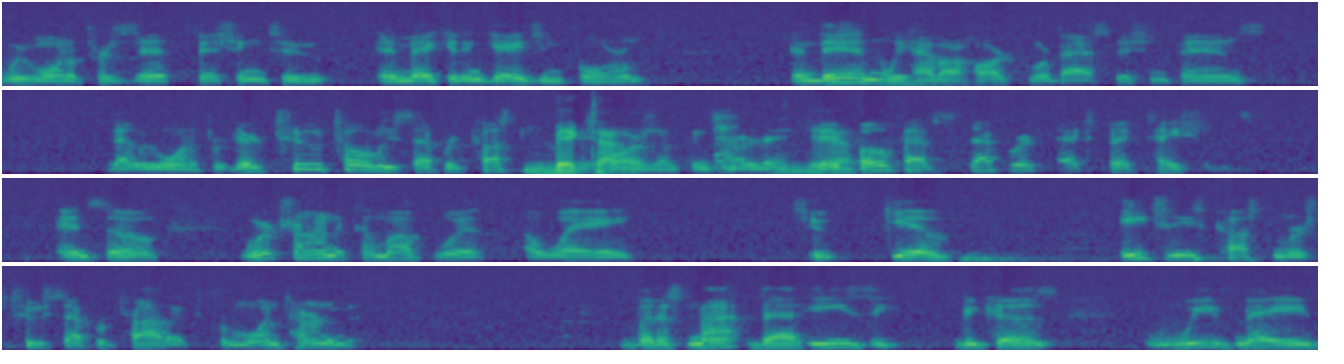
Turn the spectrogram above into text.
we want to present fishing to and make it engaging for them, and then we have our hardcore bass fishing fans that we want to. They're two totally separate customers, Big as time. far as I'm concerned. They, Yeah. they both have separate expectations, and so we're trying to come up with a way to give each of these customers two separate products from one tournament. But it's not that easy because we've made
